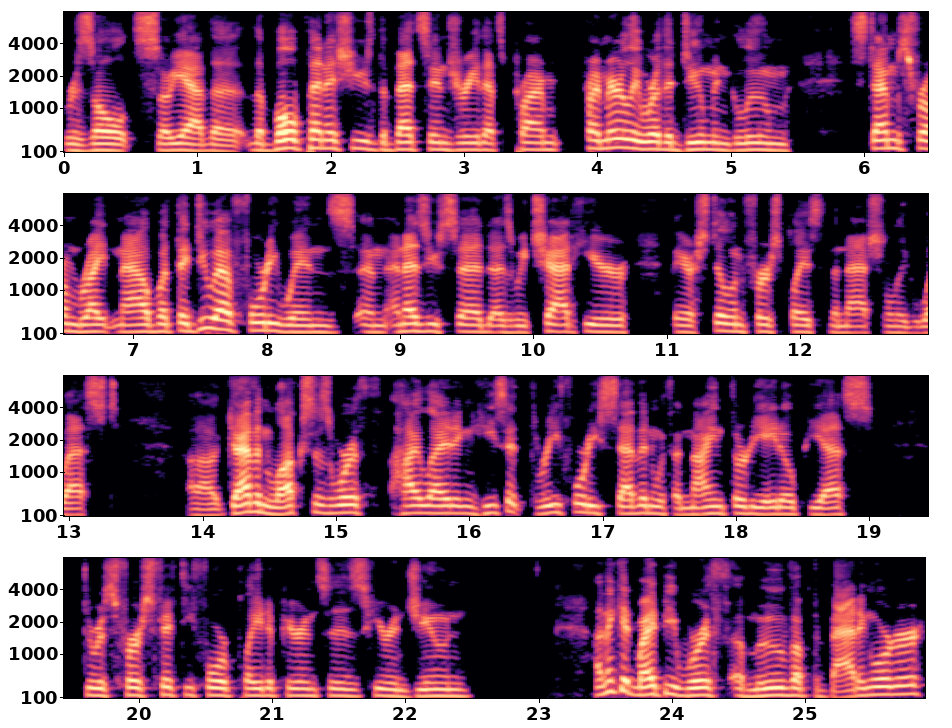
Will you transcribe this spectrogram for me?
results. So yeah, the the bullpen issues, the Betts injury, that's prim- primarily where the doom and gloom stems from right now. But they do have 40 wins, and and as you said, as we chat here, they are still in first place in the National League West. Uh, Gavin Lux is worth highlighting. He's hit 347 with a 938 OPS through his first 54 plate appearances here in June. I think it might be worth a move up the batting order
